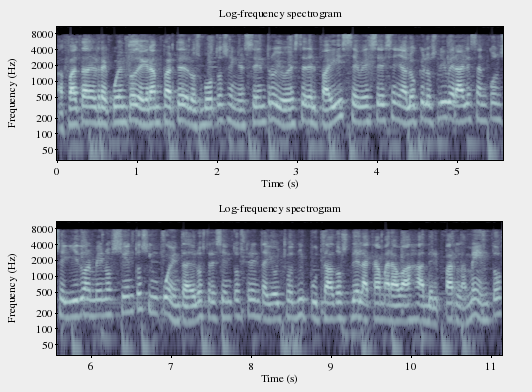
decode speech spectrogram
A falta del recuento de gran parte de los votos en el centro y oeste del país, CBC señaló que los liberales han conseguido al menos 150 de los 338 diputados de la Cámara Baja del Parlamento,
